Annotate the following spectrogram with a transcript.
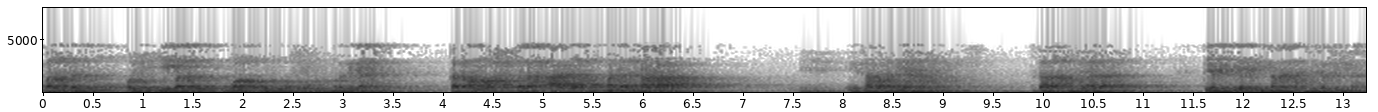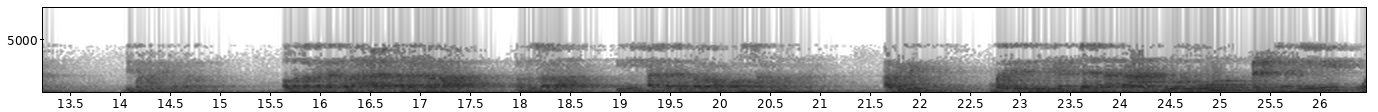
Baldatun wa rabbun ghafur. Perhatikan. Kata Allah telah ada pada Sabah. Ini Sabah dari Yaman. Sekarang masih ada tiap-tiap istananya masih terpisah. Di mana di tempat Allah katakan telah ada pada Sabah Ratu Sabah ini tanda besar Allah Subhanahu. Apa ini? mereka diberikan jannatan dua kebun an yamini wa.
